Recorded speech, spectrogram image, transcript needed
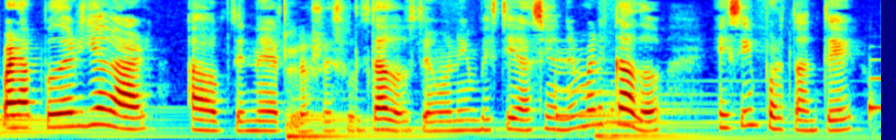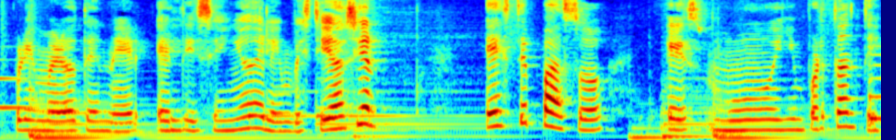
Para poder llegar a obtener los resultados de una investigación de mercado, es importante primero tener el diseño de la investigación. Este paso es muy importante,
